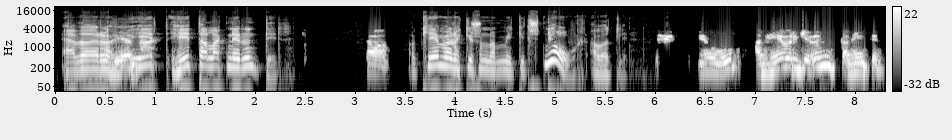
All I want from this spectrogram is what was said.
Ef það eru Já, hit, hitalagnir undir Já, þá kemur ekki svona mikill snjór af öllin jú, hann hefur ekki undan hitin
